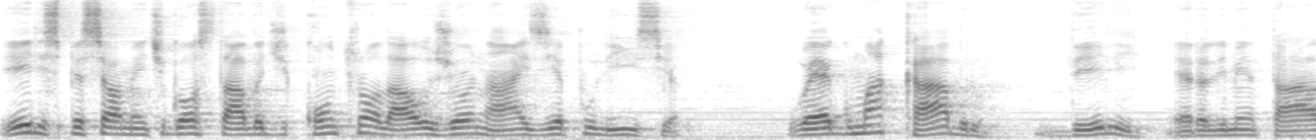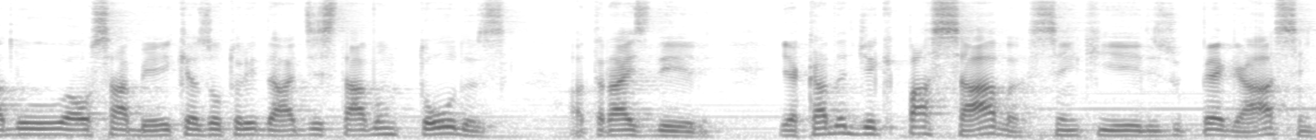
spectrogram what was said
Ele especialmente gostava de controlar os jornais e a polícia. O ego macabro dele era alimentado ao saber que as autoridades estavam todas atrás dele, e a cada dia que passava sem que eles o pegassem,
